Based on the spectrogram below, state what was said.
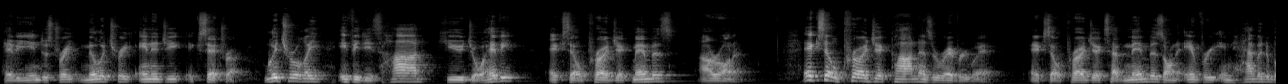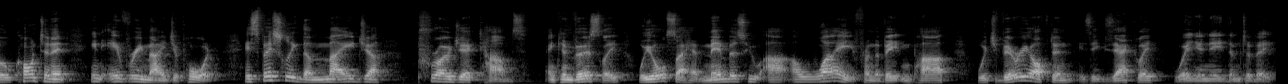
heavy industry, military, energy, etc. Literally, if it is hard, huge, or heavy, XL project members are on it. XL project partners are everywhere. XL projects have members on every inhabitable continent in every major port, especially the major project hubs. And conversely, we also have members who are away from the beaten path, which very often is exactly where you need them to be.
